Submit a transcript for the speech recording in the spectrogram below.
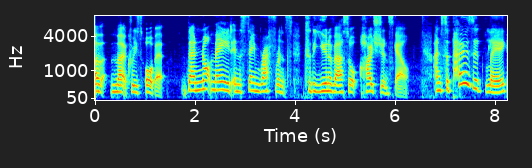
of Mercury's orbit. They're not made in the same reference to the universal hydrogen scale. And supposedly,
